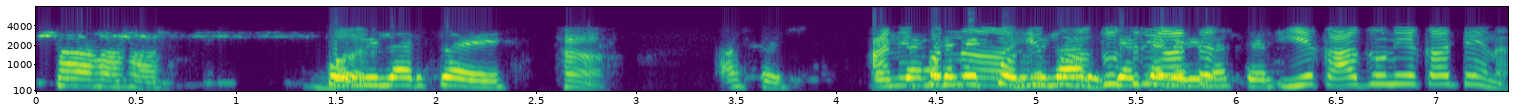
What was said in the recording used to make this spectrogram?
हा हा हा. फोर बर. व्हीलरचं आहे. हा. असं आहे. आणि त्याच्यामध्ये पण ते four हे wheeler पण दुसरी ज्याच्या घरी अट नसेल. एक अजून एक अट आहे ना.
